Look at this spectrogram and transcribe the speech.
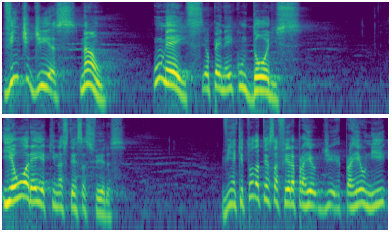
20 dias, não, um mês eu penei com dores e eu orei aqui nas terças-feiras. Vim aqui toda terça-feira para reunir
